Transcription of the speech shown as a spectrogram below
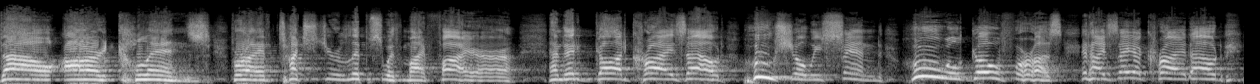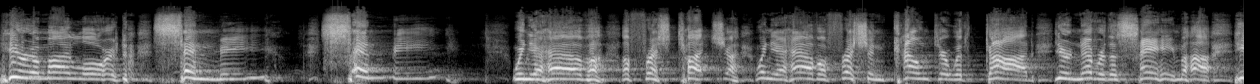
Thou art cleansed, for I have touched your lips with my fire. And then God cries out, Who shall we send? Who will go for us? And Isaiah cried out, Here am I, Lord, send me, send me when you have a, a, fresh touch, uh, when you have a fresh encounter with God, you're never the same. Uh, he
